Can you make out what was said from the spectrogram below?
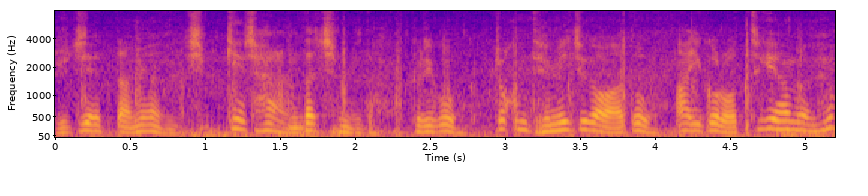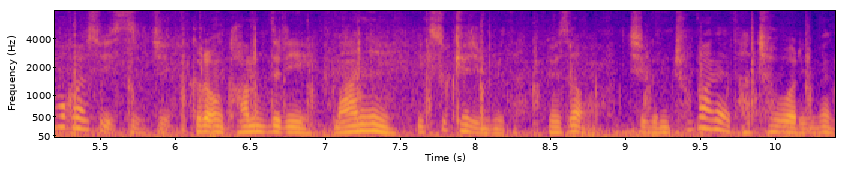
유지했다면 쉽게 잘 안 다칩니다. 그리고 조금 데미지가 와도 아 이걸 어떻게 하면 회복할 수 있을지 그런 감들이 많이 익숙해집니다. 그래서 지금 초반에 다쳐버리면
